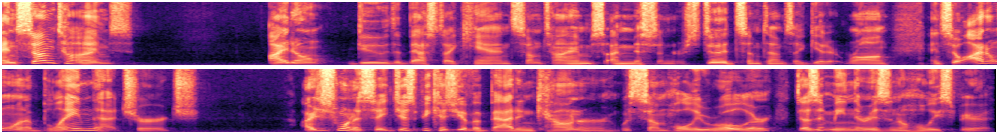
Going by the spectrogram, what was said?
And sometimes I don't do the best I can. Sometimes I'm misunderstood. Sometimes I get it wrong. And so I don't want to blame that church. I just want to say just because you have a bad encounter with some holy roller doesn't mean there isn't a Holy Spirit.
